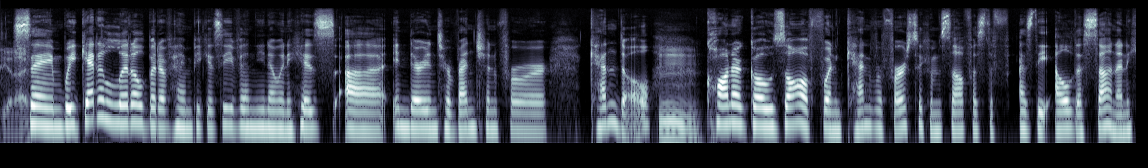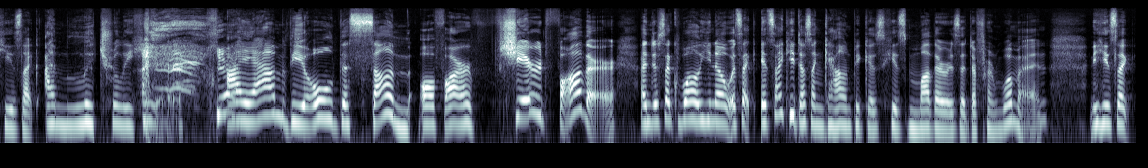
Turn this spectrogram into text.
You know, Same. We get a little bit of him because even you know in his uh in their intervention for Kendall, Mm. Connor goes off when Ken refers to himself as the as the eldest son, and he's like, "I'm literally here. I am the oldest son of our shared father." And just like, well, you know, it's like it's like he doesn't count because his mother is a different woman. And he's like,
